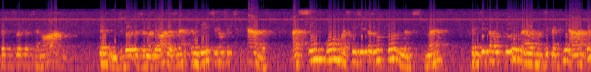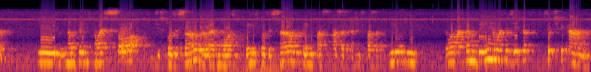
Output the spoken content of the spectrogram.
das 18 às 19 de 2 às 19 horas, né, também serão certificadas, assim como as visitas noturnas. Né? A visita noturna é uma visita guiada, que não, tem, não é só de exposição, ela é, mostra, tem exposição, tem, passa, passa, a gente passa filme, então ela também é uma visita certificada.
